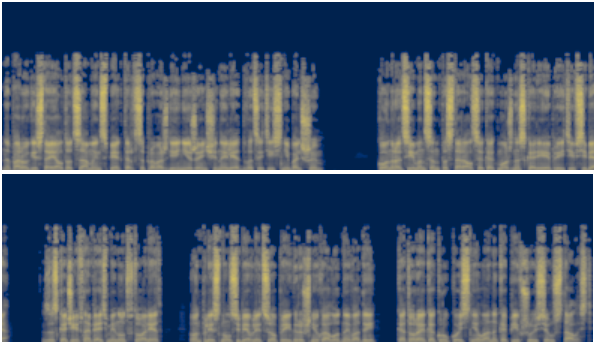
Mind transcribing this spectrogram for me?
На пороге стоял тот самый инспектор в сопровождении женщины лет двадцати с небольшим. Конрад Симонсон постарался как можно скорее прийти в себя. Заскочив на пять минут в туалет, он плеснул себе в лицо пригоршню холодной воды, которая как рукой сняла накопившуюся усталость.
